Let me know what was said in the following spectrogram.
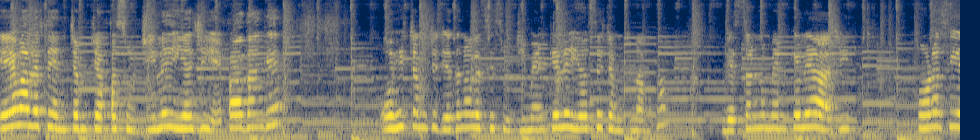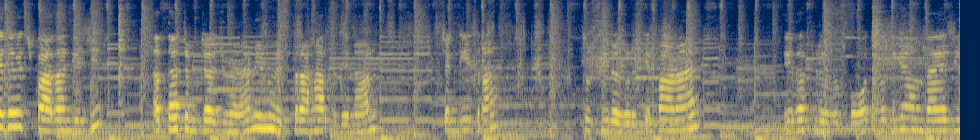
ਇਹ ਵਾਲੇ 3 ਚਮਚੇ ਆਪਾਂ ਸੂਜੀ ਲਈ ਹੈ ਜੀ, ਇਹ ਪਾ ਦਾਂਗੇ। ਉਹੀ ਚਮਚ ਜਿਹਦੇ ਨਾਲ ਅਸੀਂ ਸੂਜੀ ਮਿਣ ਕੇ ਲਈ ਉਸੇ ਚਮਚ ਨਾਲ ਆਪਾਂ ਬੇਸਣ ਨੂੰ ਮਿਣ ਕੇ ਲਿਆ ਜੀ। ਹੁਣ ਅਸੀਂ ਇਹਦੇ ਵਿੱਚ ਪਾ ਦਾਂਗੇ ਜੀ, ਅੱਧਾ ਚਮਚਾ ਜਵੈਣ ਇਹਨੂੰ ਇਸ ਤਰ੍ਹਾਂ ਹੱਥ ਦੇ ਨਾਲ। ਚੰਗੀ ਤਰ੍ਹਾਂ ਤੁਸੀਂ ਰਗੜ ਕੇ ਪਾਣਾ ਹੈ। ਇਹਦਾ ਫਲੇਵਰ ਬਹੁਤ ਵਧੀਆ ਆਉਂਦਾ ਹੈ ਜੀ।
